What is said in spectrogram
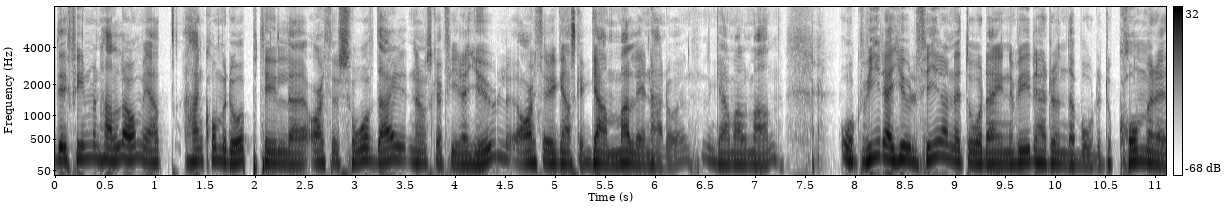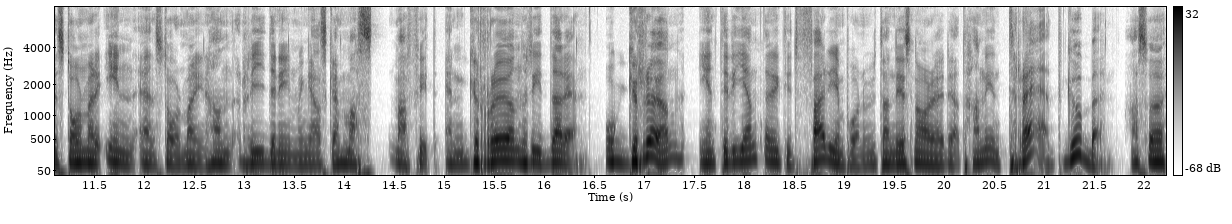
det filmen handlar om är att han kommer då upp till eh, Arthurs hov där när de ska fira jul. Arthur är ganska gammal i den här då, en gammal man. Och vid det här julfirandet då där inne vid det här runda bordet då kommer det, stormar in en stormare in. Han rider in med ganska maffigt. En grön riddare. Och grön är inte egentligen riktigt färgen på honom utan det är snarare det att han är en trädgubbe. Alltså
